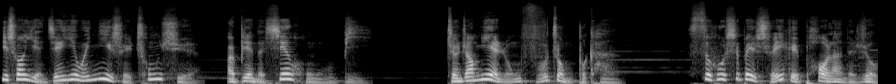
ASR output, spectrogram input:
一双眼睛因为溺水充血而变得鲜红无比，整张面容浮肿不堪，似乎是被水给泡烂的肉。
